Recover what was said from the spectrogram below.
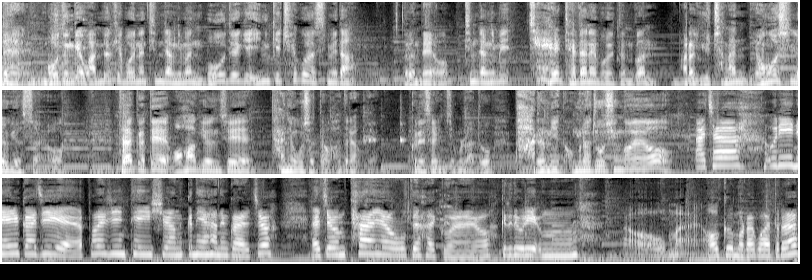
네, 모든 게 완벽해 보이는 팀장님은 모두에게 인기 최고였습니다. 그런데요, 팀장님이 제일 대단해 보였던 건 바로 유창한 영어 실력이었어요. 대학교 때 어학연수에 다녀오셨다고 하더라고요. 그래서인지 몰라도 발음이 너무나 좋으신 거예요. 아, 자, 우리 내일까지 프레젠테이션 끝내야 하는 거 알죠? 아, 좀 타이어드 할 거예요. 그래도 우리, 음, 어, 마, 어, 그 뭐라고 하더라?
